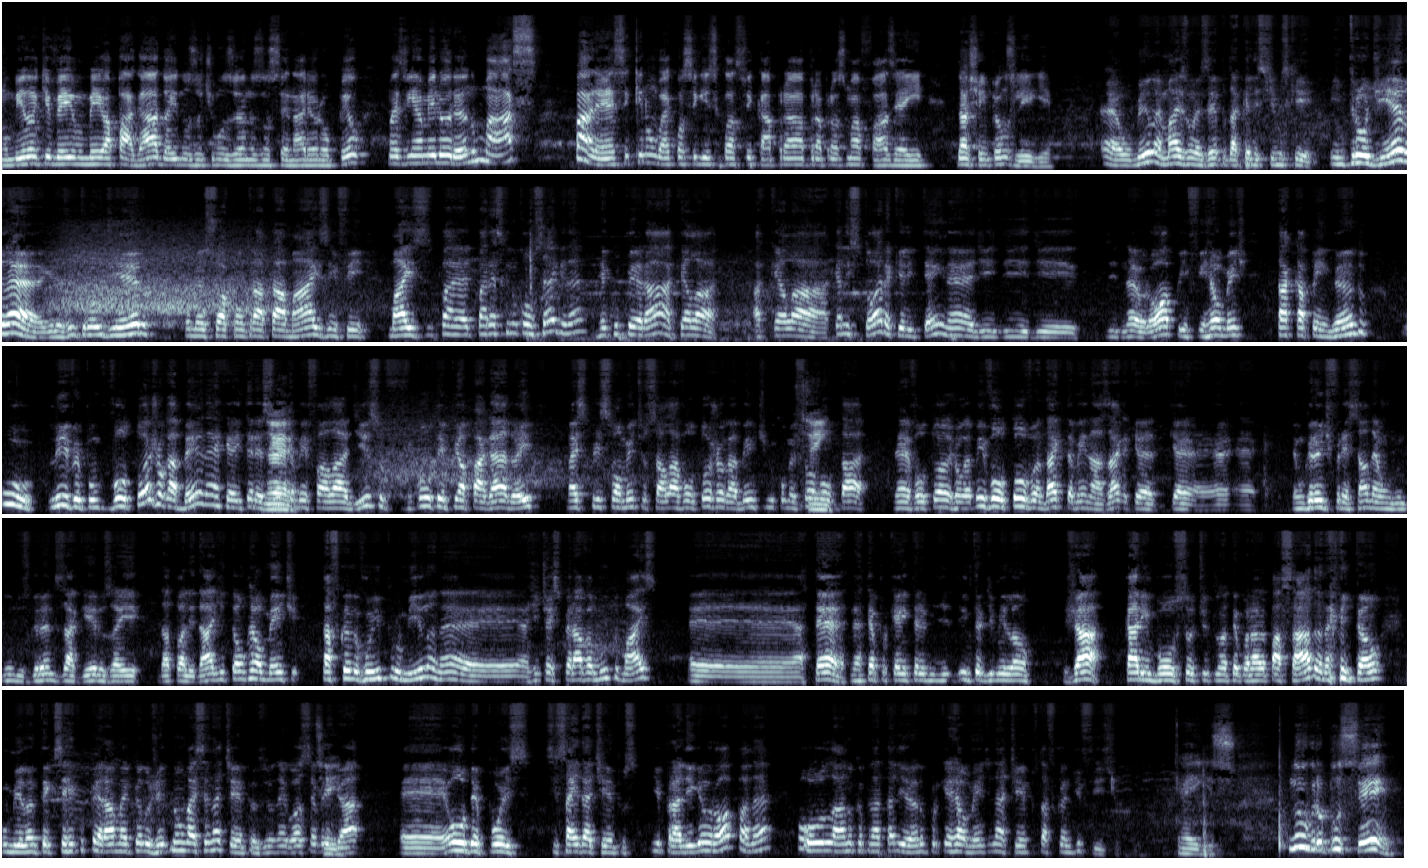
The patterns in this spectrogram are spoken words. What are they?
O Milan que veio meio apagado aí nos últimos anos no cenário europeu, mas vinha melhorando, mas parece que não vai conseguir se classificar para a próxima fase aí da Champions League. É, o Milan é mais um exemplo daqueles times que entrou o dinheiro, né? Eles entrou o dinheiro, começou a contratar mais, enfim, mas parece que não consegue, né? Recuperar aquela, aquela, aquela história que ele tem, né? De, de, de, de na Europa, enfim, realmente está capengando. O Liverpool voltou a jogar bem, né? Que é interessante é. também falar disso. Ficou um tempinho apagado aí, mas principalmente o Salah voltou a jogar bem. O time começou Sim. a voltar, né? Voltou a jogar bem. Voltou o Van Dijk também na zaga, que é, que é, é, é um grande diferencial, né? Um, um, dos grandes zagueiros aí da atualidade. Então, realmente, está ficando ruim para o Milan, né? É, a gente já esperava muito mais, é, até, né? até porque a Inter, Inter de Milão já carimbou o seu título na temporada passada, né? Então, o Milan tem que se recuperar, mas pelo jeito não vai ser na Champions. O negócio é brigar, é, ou depois, se sair da Champions, ir para a Liga Europa, né? Ou lá no Campeonato Italiano, porque realmente na Champions está ficando difícil. É isso. No grupo C,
